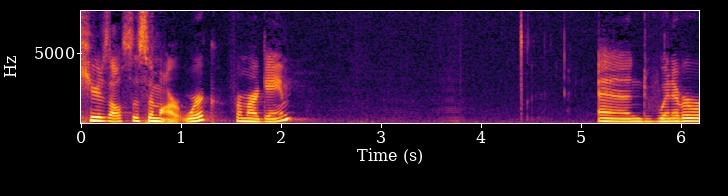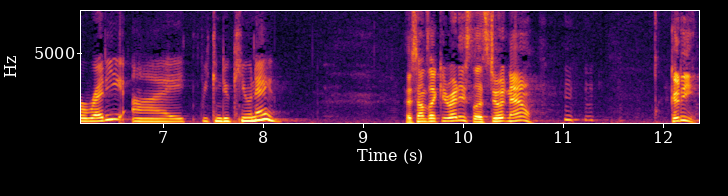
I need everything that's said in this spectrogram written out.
Here's also some artwork from our game. And whenever we're ready, I, we can do Q&A. It sounds like you're ready, so let's do it now. Goody.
